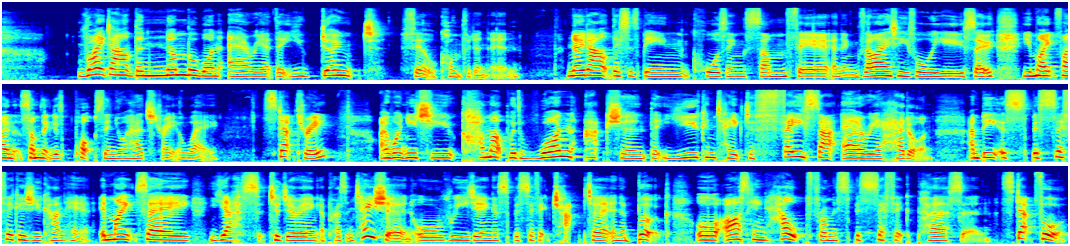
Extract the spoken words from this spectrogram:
write down the number one area that you don't feel confident in. No doubt this has been causing some fear and anxiety for you, so you might find that something just pops in your head straight away. Step three, I want you to come up with one action that you can take to face that area head on and be as specific as you can here. It might say yes to doing a presentation or reading a specific chapter in a book or asking help from a specific person. Step four,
